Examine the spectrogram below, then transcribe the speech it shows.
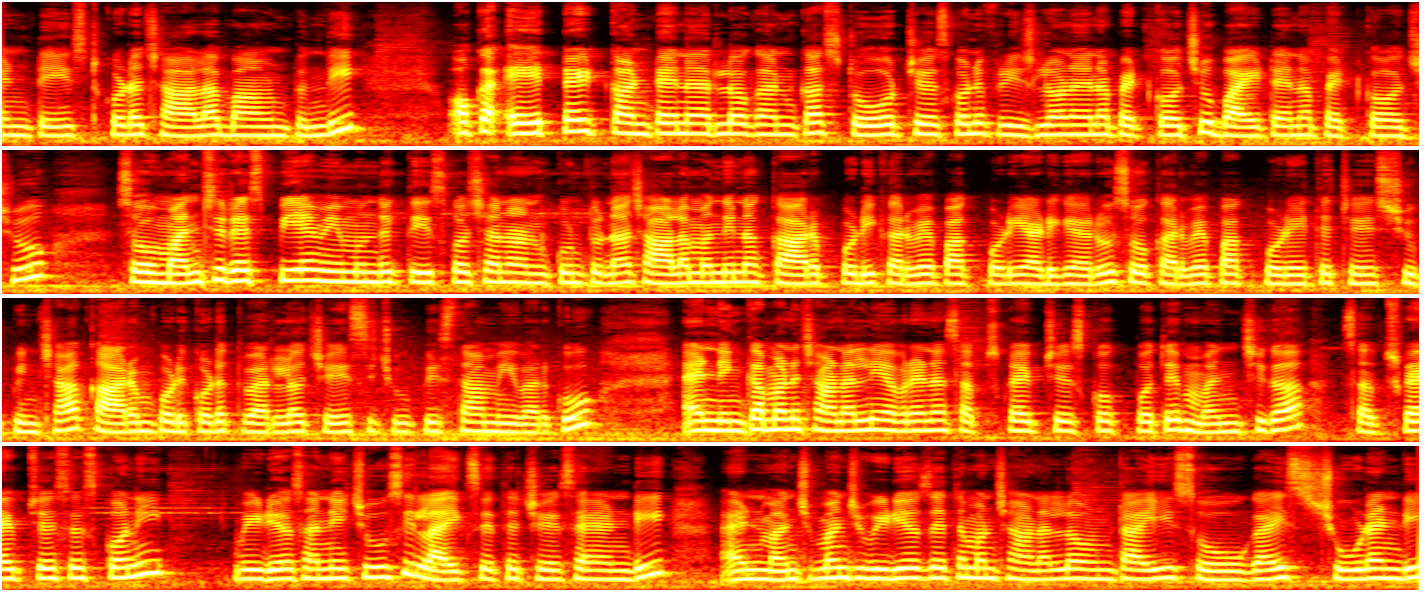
అండ్ టేస్ట్ కూడా చాలా బాగుంటుంది. ఒక ఎయిర్ టైట్ కంటైనర్లో కనుక స్టోర్ చేసుకొని ఫ్రిడ్జ్లోనైనా పెట్టుకోవచ్చు బయటైనా పెట్టుకోవచ్చు. సో మంచి రెసిపీయే మీ ముందుకు తీసుకొచ్చాను అనుకుంటున్నా. చాలామంది నాకు కారపొడి కరివేపాకు పొడి అడిగారు. సో కరివేపాకు పొడి అయితే చేసి చూపించా. కారం పొడి కూడా త్వరలో చేసి చూపిస్తా మీ వరకు. అండ్ ఇంకా మన ఛానల్ని ఎవరైనా సబ్స్క్రైబ్ చేసుకోకపోతే మంచిగా సబ్స్క్రైబ్ చేసేసుకొని వీడియోస్ అన్నీ చూసి లైక్స్ అయితే చేసేయండి. అండ్ మంచి మంచి వీడియోస్ అయితే మన ఛానల్లో ఉంటాయి. సో గైస్ చూడండి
